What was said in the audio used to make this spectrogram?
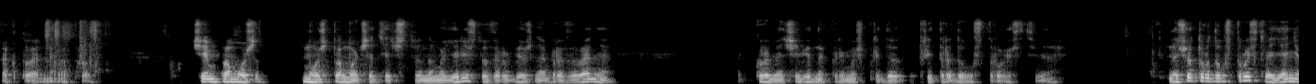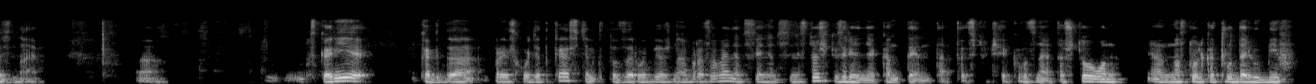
актуальный вопрос. Чем поможет, может помочь отечественному юристу зарубежное образование, кроме очевидных преимуществ при, трудоустройстве? Насчет трудоустройства я не знаю. А, скорее, когда происходит кастинг, то зарубежное образование ценится не с точки зрения контента, то есть у человека вы а что он э, настолько трудолюбив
